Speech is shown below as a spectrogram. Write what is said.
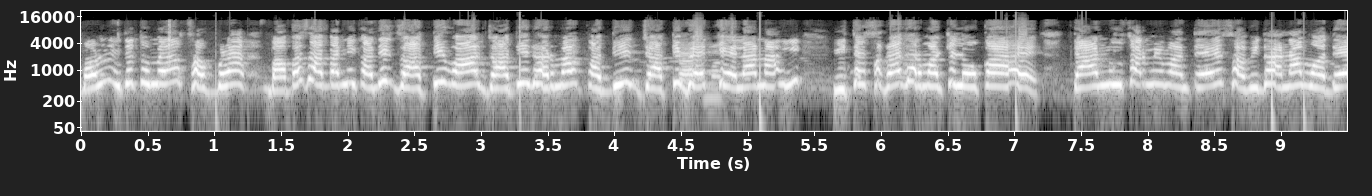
म्हणून इथे तुम्ही सगळ्या बाबासाहेबांनी कधी जातीवाद जाती धर्म कधीच जातीभेद केला नाही. इथे सगळ्या धर्माचे लोक आहेत. त्यानुसार मी म्हणते संविधानामध्ये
